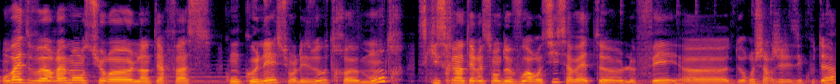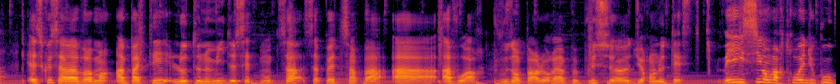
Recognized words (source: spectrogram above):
On va être vraiment sur euh, l'interface qu'on connaît sur les autres euh, montres. Ce qui serait intéressant de voir aussi, ça va être euh, le fait de recharger les écouteurs. Est-ce que ça va vraiment impacter l'autonomie de cette montre? Ça, ça peut être sympa à, à, voir. Je vous en parlerai un peu plus durant le test. Mais ici, on va retrouver du coup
